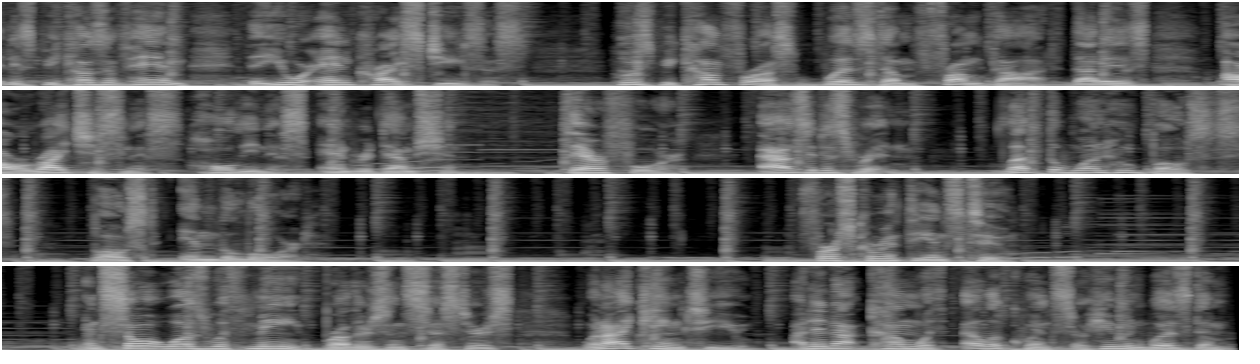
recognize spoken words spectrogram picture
It is because of him that you are in Christ Jesus who has become for us wisdom from God, that is, our righteousness, holiness, and redemption. Therefore, as it is written, let the one who boasts boast in the Lord. 1 Corinthians 2. And so it was with me, brothers and sisters. When I came to you, I did not come with eloquence or human wisdom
